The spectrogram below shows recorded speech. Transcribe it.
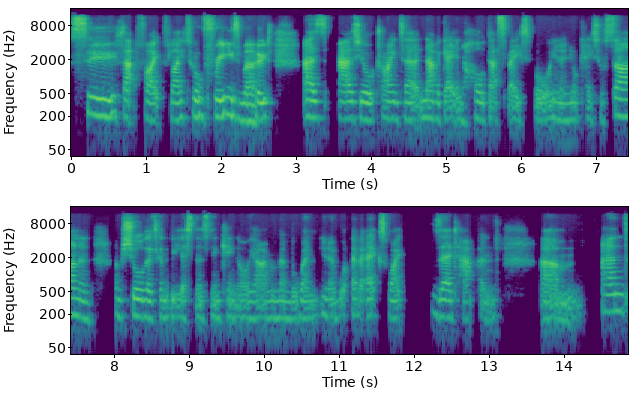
soothe that fight flight or freeze mode as as you're trying to navigate and hold that space for you know in your case your son. And i'm sure there's going to be listeners thinking oh yeah i remember when you know whatever x y z happened. Um, and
